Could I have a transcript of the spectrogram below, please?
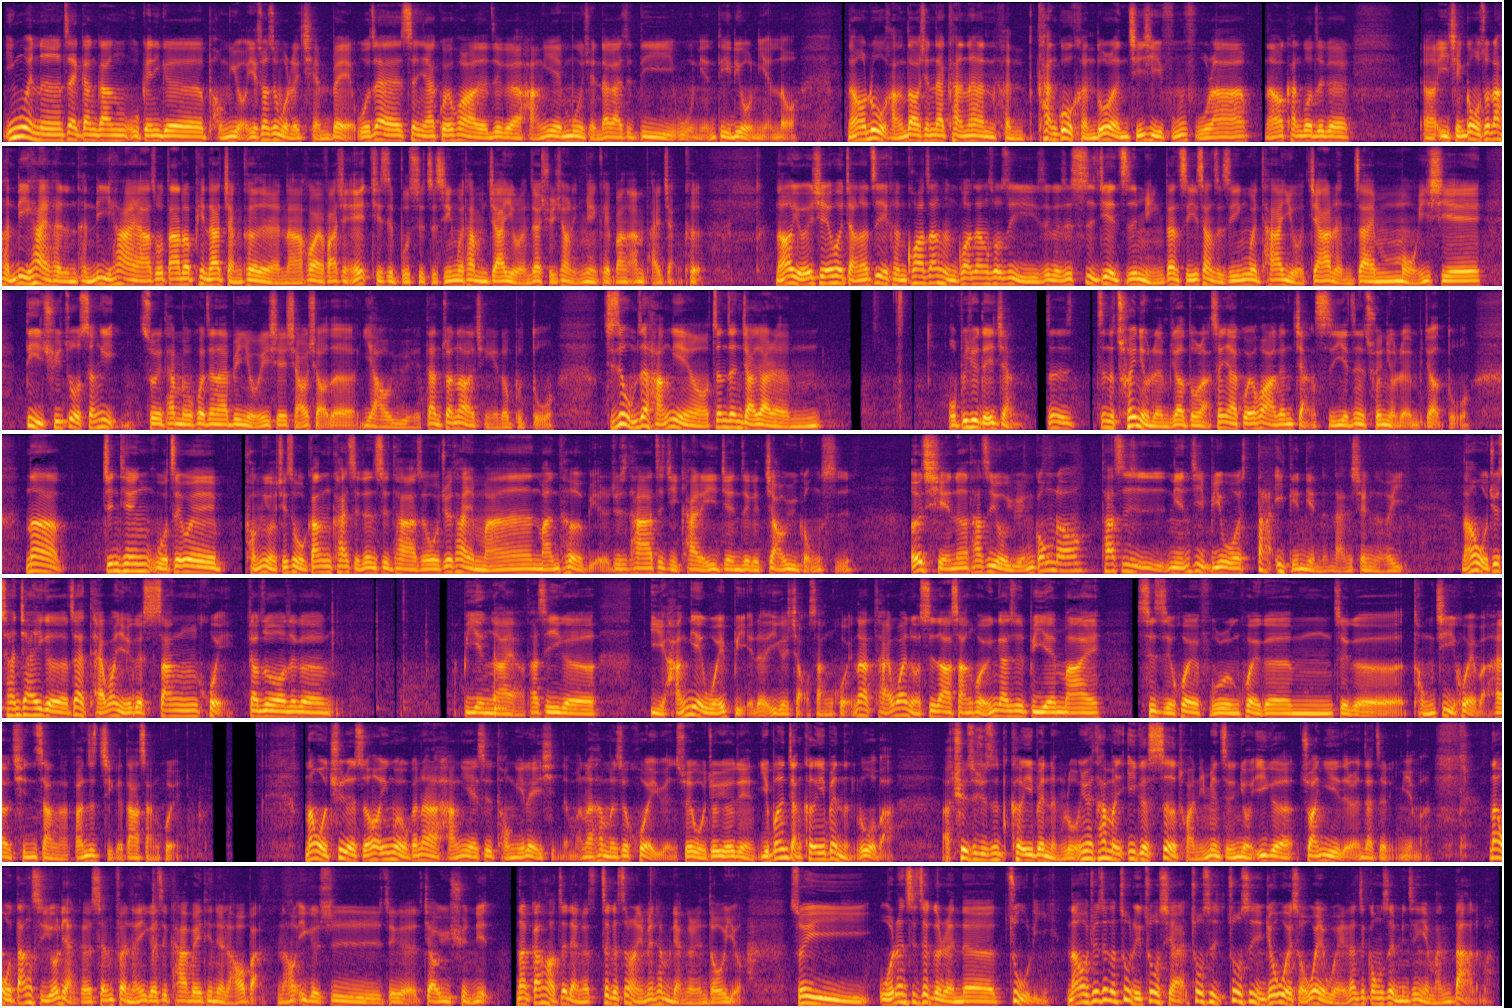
因为呢，在刚刚我跟一个朋友，也算是我的前辈，我在生涯规划的这个行业，目前大概是第五年、第六年了。然后入行到现在，看看很看过很多人起起伏伏啦，然后看过这个，呃，以前跟我说他很厉害、很很厉害啊，说大家都骗他讲课的人啊，后来发现，哎，其实不是，只是因为他们家有人在学校里面可以帮安排讲课。然后有一些会讲的自己很夸张、很夸张，说自己这个是世界知名，但实际上只是因为他有家人在某一些地区做生意，所以他们会在那边有一些小小的邀约，但赚到的钱也都不多。其实我们这行业哦，真真假假人，我必须得讲，真的真的吹牛人比较多了。生涯规划跟讲师业真的吹牛人比较多。那今天我这位。朋友，其实我刚开始认识他的时候，我觉得他也蛮蛮特别的，就是他自己开了一间这个教育公司，而且呢，他是有员工的哦，他是年纪比我大一点点的男生而已。然后我去参加一个在台湾有一个商会，叫做这个 BNI 啊，它是一个以行业为别的一个小商会。那台湾有四大商会，应该是 BNI、狮子会、福伦会跟这个同济会吧，还有青商啊，反正这几个大商会。那我去的时候，因为我跟他的行业是同一类型的嘛，那他们是会员，所以我就有点也不能讲刻意被冷落吧，啊，确实就是刻意被冷落，因为他们一个社团里面只能有一个专业的人在这里面嘛。那我当时有两个身份呢，一个是咖啡厅的老板，然后一个是这个教育训练。那刚好这两个这个社团里面，他们两个人都有，所以我认识这个人的助理，然后我觉得这个助理做起来做事做事情就畏首畏尾，但是公司的名称也蛮大的嘛。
